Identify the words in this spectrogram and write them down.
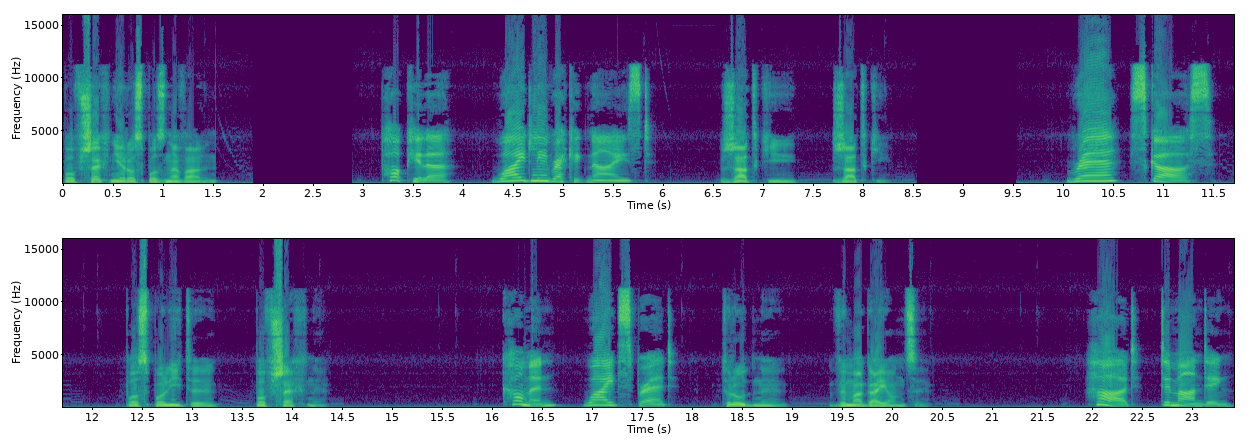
powszechnie rozpoznawalny, popular, widely recognized, rzadki, rzadki, rare, scarce, pospolity, powszechny, common, widespread, trudny, wymagający, hard, demanding,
